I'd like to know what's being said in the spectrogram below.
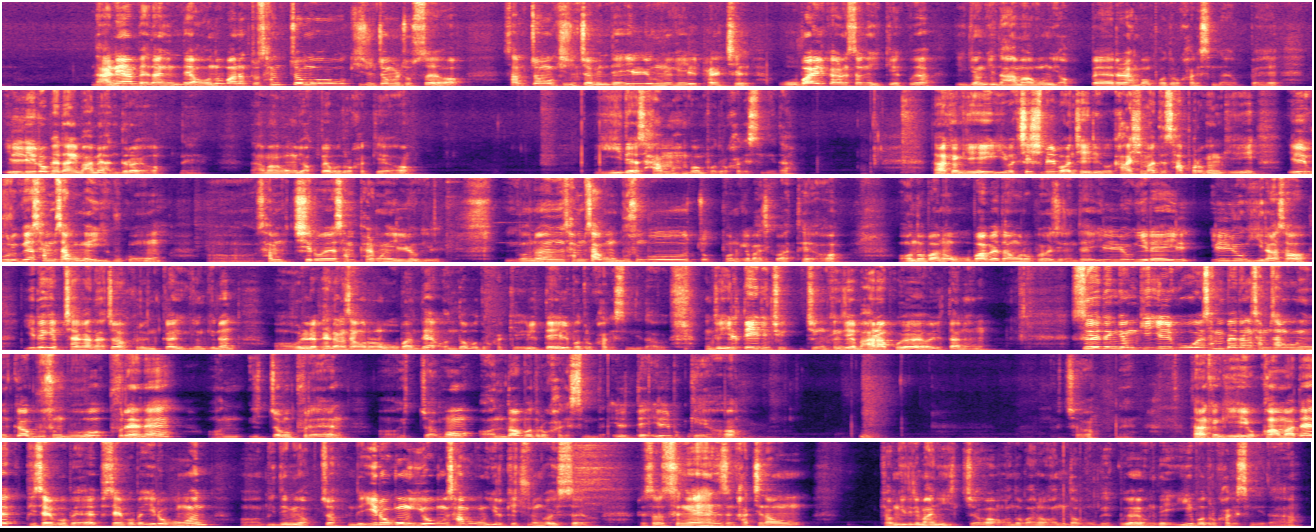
난해한 배당인데 언어바는 또 3.5 기준점을 줬어요. 3.5 기준점인데 166에 187 오바일 가능성이 있겠고요. 이 경기 남아공 역배를 한번 보도록 하겠습니다. 역배 1, 2로 배당이 마음에 안 들어요. 네. 남아공 역배 보도록 할게요. 2대 3 한번 보도록 하겠습니다. 다음 경기 271번 J리그 가시마드 사포로 경기 196에 340에 290 어, 375에 380에 161 이거는 340 무승부 쪽 보는 게 맞을 것 같아요. 언어바는 오바 배당으로 보여지는데 161에 1, 162라서 1의 갭차가 나죠. 그러니까 이 경기는 어, 원래 배당상으로는 오바인데 언더 보도록 할게요. 1대1 보도록 하겠습니다. 굉장히 1대1이 지금 굉장히 많아 보여요. 일단은 스웨덴 경기 195에 3배당 330이니까 무승부 프렌에 2.5 프렌 어, 2.5 언더 보도록 하겠습니다. 1대1 볼게요. 그렇죠. 네. 다음 경기 요코하마 대 비셀고베 비셀고베 150은 어, 믿음이 없죠. 근데 150, 250, 350 이렇게 주는 거 있어요. 그래서 승에 핸승 같이 나온 경기들이 많이 있죠. 언더바는 언더 보겠고요. 0대 2 보도록 하겠습니다.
